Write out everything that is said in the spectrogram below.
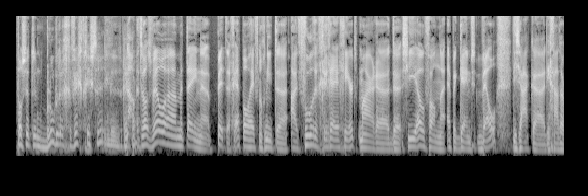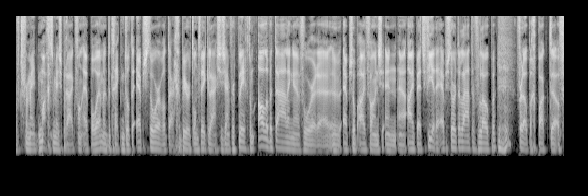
Was het een bloederig gevecht gisteren in de rechtbank? Nou, het was wel uh, meteen uh, pittig. Apple heeft nog niet uh, uitvoerig gereageerd, maar de CEO van Epic Games wel. Die zaak die gaat over het vermeend machtsmisbruik van Apple hè, met betrekking tot de App Store. Wat daar gebeurt, ontwikkelaars die zijn verplicht om alle betalingen voor apps op iPhones en iPads via de App Store te laten verlopen. Mm -hmm. Voorlopig gepakt, of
